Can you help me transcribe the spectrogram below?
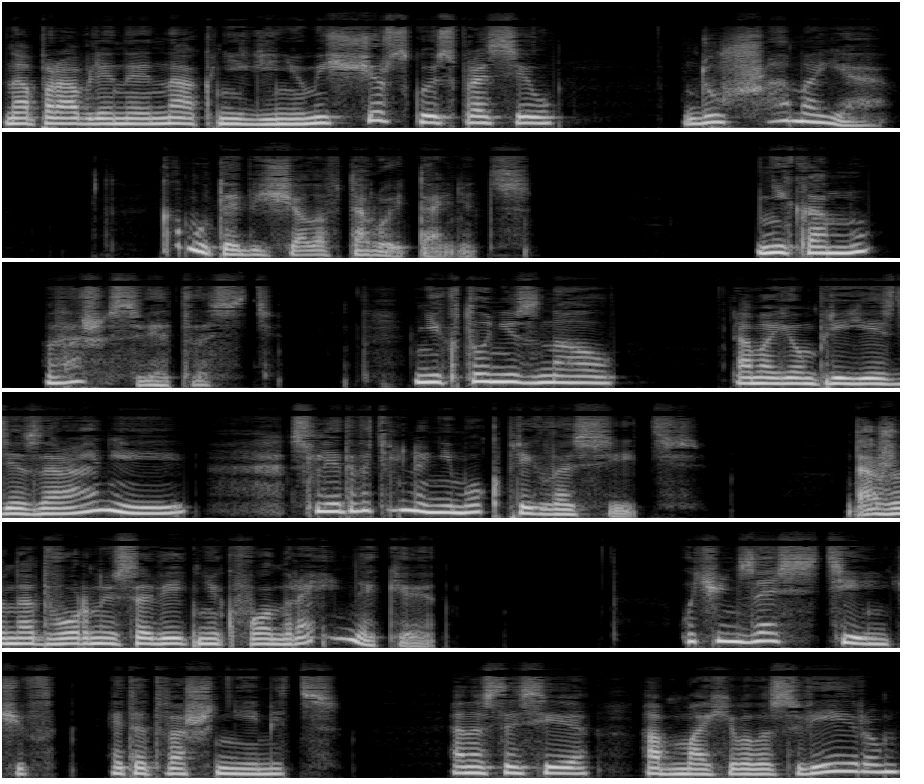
направленные на княгиню Мещерскую, спросил, «Душа моя, кому ты обещала второй танец?» «Никому», Ваша светлость, никто не знал о моем приезде заранее и, следовательно, не мог пригласить. Даже надворный советник фон Рейнеке. Очень застенчив этот ваш немец. Анастасия обмахивалась веером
